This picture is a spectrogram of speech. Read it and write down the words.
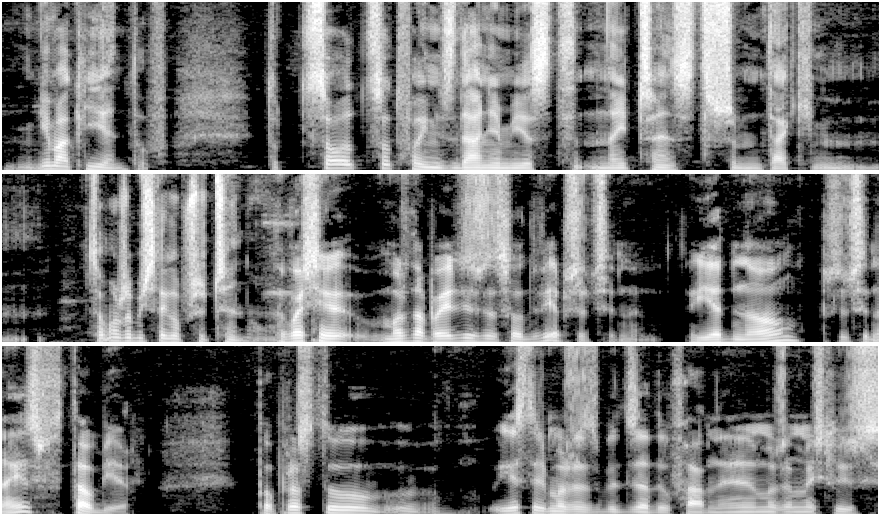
nie ma klientów. To co, co Twoim zdaniem jest najczęstszym takim, co może być tego przyczyną? No właśnie, można powiedzieć, że są dwie przyczyny. Jedno, przyczyna jest w Tobie. Po prostu jesteś może zbyt zadufany, może myślisz,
